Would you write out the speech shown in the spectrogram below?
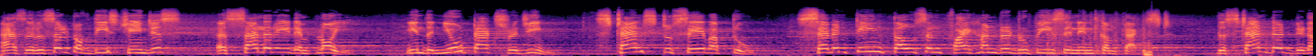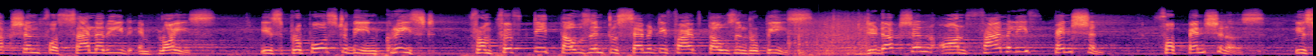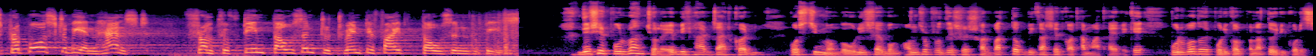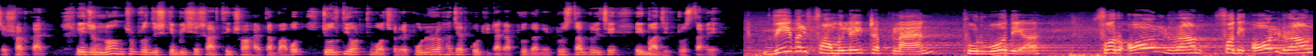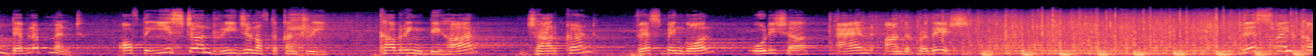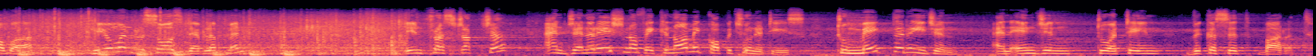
As a result of these changes, a salaried employee in the new tax regime stands to save up to 17,500 rupees in income tax. The standard deduction for salaried employees is proposed to be increased from 50,000 to 75,000 rupees. Deduction on family pension for pensioners is proposed to be enhanced from 15,000 to 25,000 rupees. দেশের পূর্বাঞ্চলে বিহার ঝাড়খণ্ড পশ্চিমবঙ্গ উড়িষ্যা এবং অন্ধ্রপ্রদেশের সর্বাত্মক বিকাশের কথা মাথায় রেখে পূর্বোদয় পরিকল্পনা তৈরি করেছে সরকার। এই জন্য অন্ধ্রপ্রদেশকে বিশেষ আর্থিক সহায়তা বাবদ চলতি অর্থ বছরে পনেরো হাজার কোটি টাকা প্রদানের প্রস্তাব রয়েছে এই বাজেট প্রস্তাবে। We will formulate a plan Purvodaya for all round for the all-round development of the eastern region of the country covering Bihar, Jharkhand, West Bengal, Odisha and Andhra Pradesh. This will cover human resource development, infrastructure, and generation of economic opportunities to make the region an engine to attain Vikasit Bharat.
